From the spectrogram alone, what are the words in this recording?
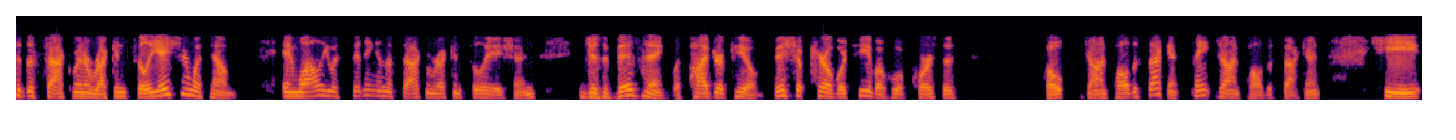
to the Sacrament of Reconciliation with him. And while he was sitting in the Sacrament Reconciliation, just visiting with Padre Pio, Bishop Karol Wojtyła, who of course is Pope John Paul II, Saint John Paul II, he,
